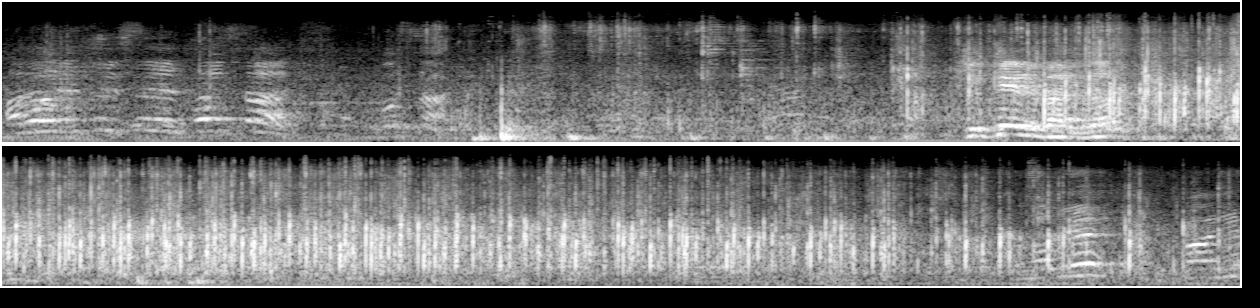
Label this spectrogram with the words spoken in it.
Panowie wszyscy, powstać! Dziękujemy bardzo. Panowie, panie.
